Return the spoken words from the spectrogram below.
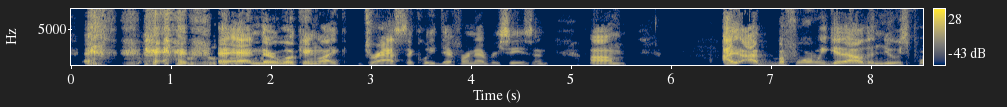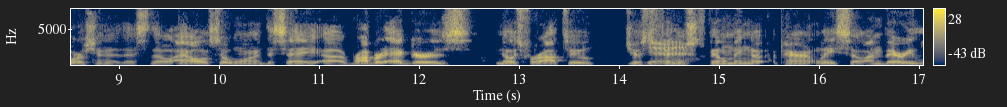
and, and they're looking like drastically different every season. Um, I, I before we get out of the news portion of this, though, I also wanted to say uh, Robert Eggers's Nosferatu just Yeah. finished filming uh, apparently, so I'm very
